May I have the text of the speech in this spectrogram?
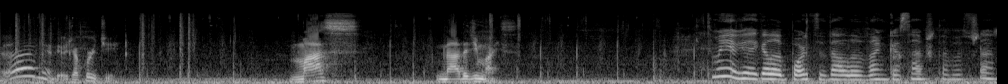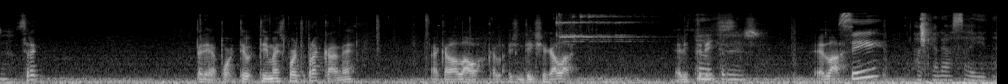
Ah, meu Deus, já curti. Mas, nada demais. Também havia aquela porta da alavanca, sabes, que estava fechada. Será que... Pera aí, a porta. Tem, tem mais porta pra cá, né? Aquela lá, ó. Aquela- A gente tem que chegar lá. L3. L3. É lá? Sim? Aquela é a saída.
